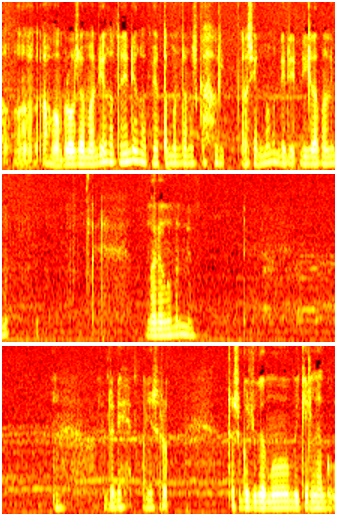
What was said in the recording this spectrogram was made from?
uh, ngobrol sama dia katanya dia nggak punya teman sama sekali. Kasian banget di, di 85 nggak ada yang nemenin. Uh, itu deh pokoknya seru. Terus gue juga mau bikin lagu.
